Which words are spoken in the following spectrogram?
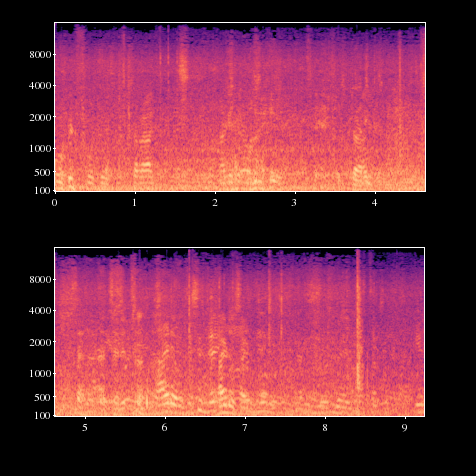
old photos. Saraj. చరిత్ర I do. This is I do, sir. Today,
